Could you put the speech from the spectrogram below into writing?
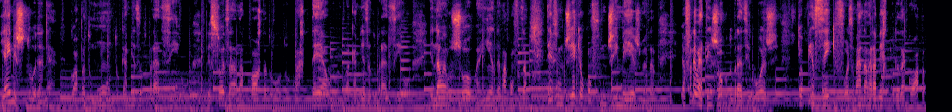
e aí mistura, né? Copa do Mundo, camisa do Brasil, pessoas na porta do, do quartel com a camisa do Brasil, e não é o jogo ainda, é uma confusão. Teve um dia que eu confundi mesmo. Eu falei, ué, tem jogo do Brasil hoje? Que eu pensei que fosse, mas não, era abertura da Copa,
